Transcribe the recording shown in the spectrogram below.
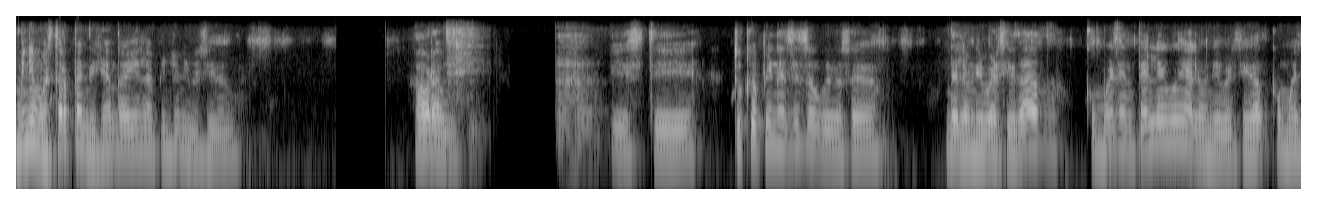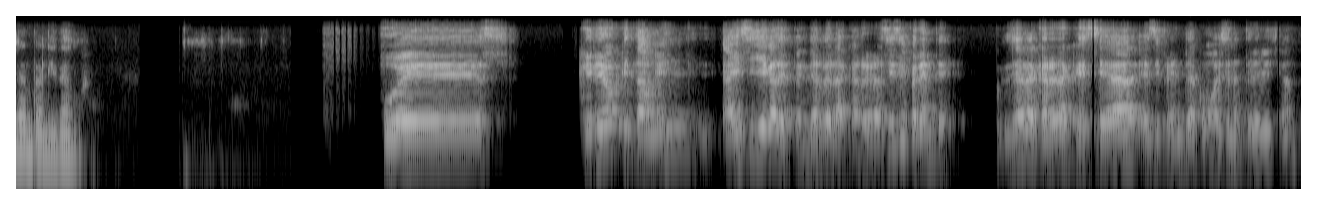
Mínimo estar pendejeando ahí en la pinche universidad, güey. Ahora, güey, Ajá. este, ¿tú qué opinas de eso, güey? O sea, de la universidad como es en tele, güey, a la universidad como es en realidad, güey. Pues creo que también ahí sí llega a depender de la carrera. Sí es diferente. Sea la carrera que sea, es diferente a como es en la televisión.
